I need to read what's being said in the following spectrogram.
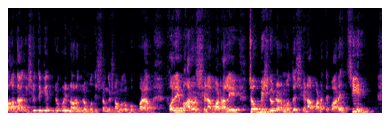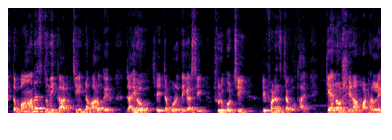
লাদাখ ইস্যুতে কেন্দ্র করে নরেন্দ্র মোদীর সঙ্গে সম্পর্ক খুব খারাপ। ফলে ভারত সেনা পাঠালে চব্বিশ ঘণ্টার মধ্যে সেনা পাঠাতে পারে চীন। তো বাংলাদেশ তুমি কার, চীন না ভারতের? যাই হোক, সেইটা পরের দিকে আসি, শুরু করছি ডিফারেন্সটা কোথায়? কেন সেনা পাঠালে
